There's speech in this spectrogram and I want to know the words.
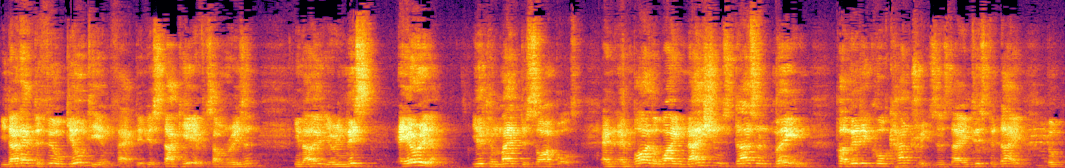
You don't have to feel guilty, in fact, if you're stuck here for some reason. You know, you're in this area. You can make disciples. And, and by the way, nations doesn't mean political countries as they exist today. The,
